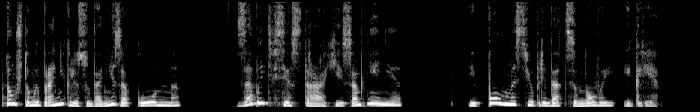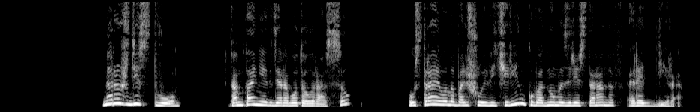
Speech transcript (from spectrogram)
том, что мы проникли сюда незаконно, забыть все страхи и сомнения и полностью предаться новой игре. На Рождество компания, где работал Рассел, устраивала большую вечеринку в одном из ресторанов Реддира.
